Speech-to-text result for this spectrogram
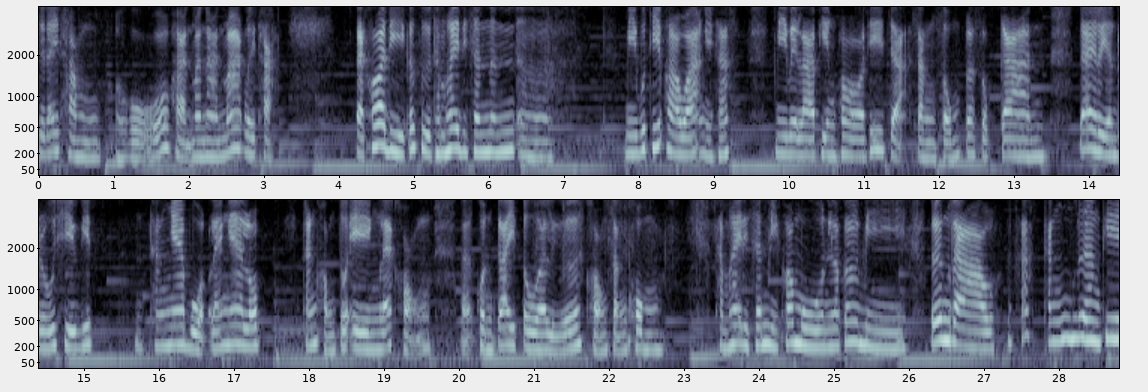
จะได้ทำโอ้โห ผ่านมานานมากเลยค่ะ แต่ข้อดีก็คือทำให้ดิฉันนั้นมีวุฒิภาวะไงคะมีเวลาเพียงพอที่จะสั่งสมประสบการณ์ ได้เรียนรู้ชีวิต ทั้งแง่บวกและแง่ลบ ทั้งของตัวเองและของคนใกล้ตัวหรือของสังคมทำให้ดิฉันมีข้อมูลแล้วก็มีเรื่องราวนะคะ ทั้งเรื่องที่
